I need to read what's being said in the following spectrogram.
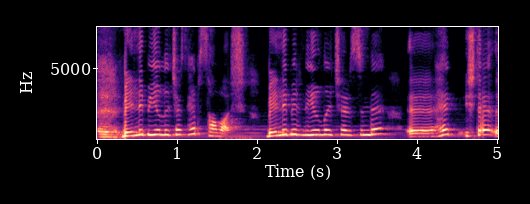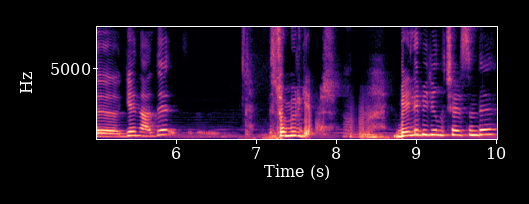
Evet. Belli bir yıl içerisinde hep savaş. Belli bir yıl içerisinde e, hep işte e, genelde sömürgeler. Belli bir yıl içerisinde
